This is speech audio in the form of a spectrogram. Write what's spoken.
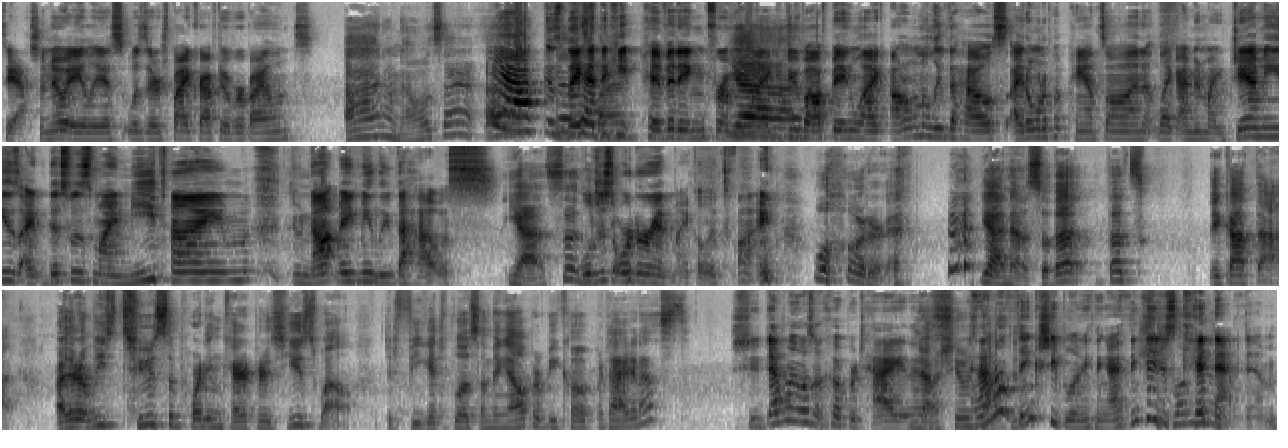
So yeah, so no alias. Was there spycraft over violence? I don't know. Was there? Yeah, because Uh, they had to keep pivoting from Yeah. like Dubov being like, I don't want to leave the house. I don't want to put pants on. Like I'm in my jammies. I, this was my me time. Do not make me leave the house. Yeah, so We'll just order in, Michael. It's fine. we'll order it. yeah, no. So that that's they got that. Are there at least two supporting characters used well? Did Fee get to blow something up or be co-protagonist? She definitely wasn't co-protagonist. No, she was And I don't Did- think she blew anything. I think they just kidnapped him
